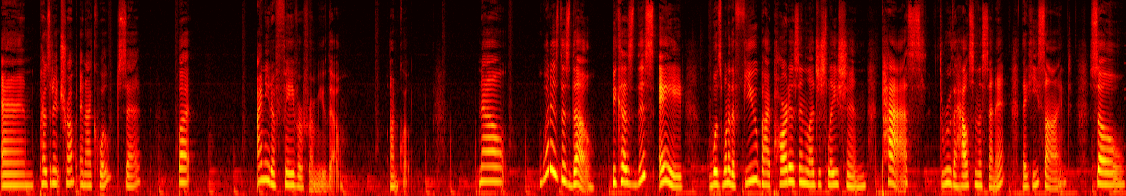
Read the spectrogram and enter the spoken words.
And President Trump, and I quote, said, But I need a favor from you, though. Unquote. Now, what is this, though? Because this aid was one of the few bipartisan legislation passed through the House and the Senate that he signed so,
